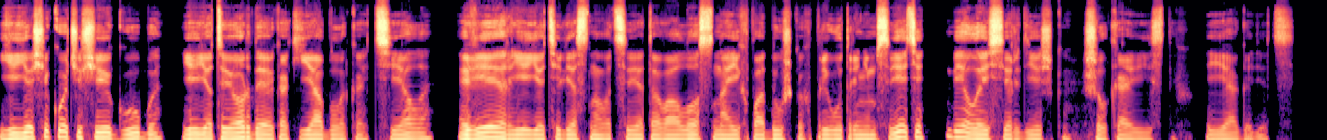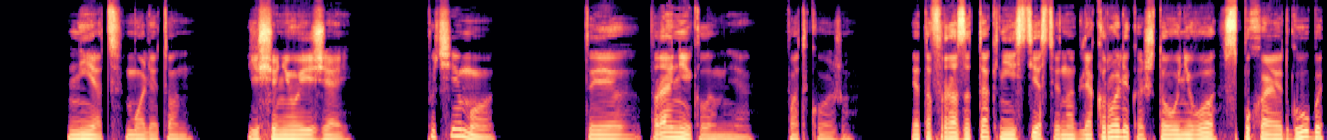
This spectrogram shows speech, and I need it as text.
Ее щекочущие губы, ее твердое, как яблоко, тело, веер ее телесного цвета волос на их подушках при утреннем свете, белое сердечко шелковистых ягодиц. «Нет», — молит он, — «еще не уезжай». «Почему?» «Ты проникла мне под кожу». Эта фраза так неестественна для кролика, что у него вспухают губы,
